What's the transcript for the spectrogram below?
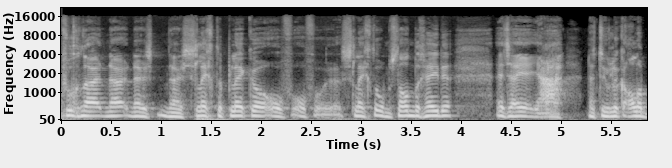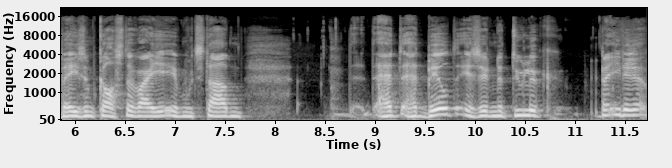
Ik vroeg naar, naar, naar, naar slechte plekken of, of eh, slechte omstandigheden. En zei je, ja, natuurlijk alle bezemkasten waar je in moet staan. Het, het beeld is er natuurlijk bij, iedere,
